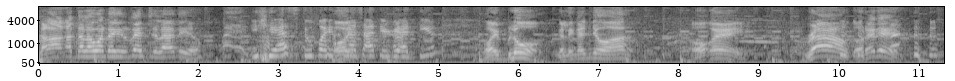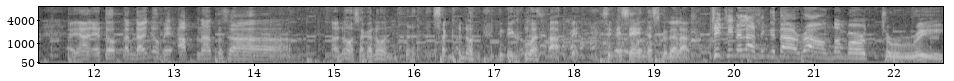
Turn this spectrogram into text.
Nakakadalawa na yung red sila ni. Oh. Yes, two points Oy. na sa ating red team. Oy, Blue, galingan nyo, ha? Okay. Round, already. Ayan, eto, tandaan nyo, may up na to sa, ano, sa ganon. sa ganon, hindi ko masabi. Sinesenyas ko na lang. Chichinalasin kita, round number three.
